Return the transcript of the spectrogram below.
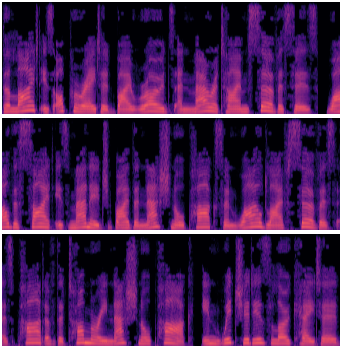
The light is operated by Roads and Maritime Services, while the site is managed by the National Parks and Wildlife Service as part of the Tomaree National Park, in which it is located.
